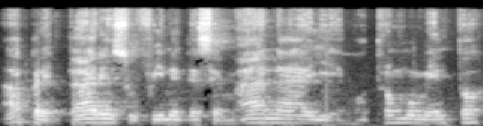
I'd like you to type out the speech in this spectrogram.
a prestar en sus fines de semana y en otros momentos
